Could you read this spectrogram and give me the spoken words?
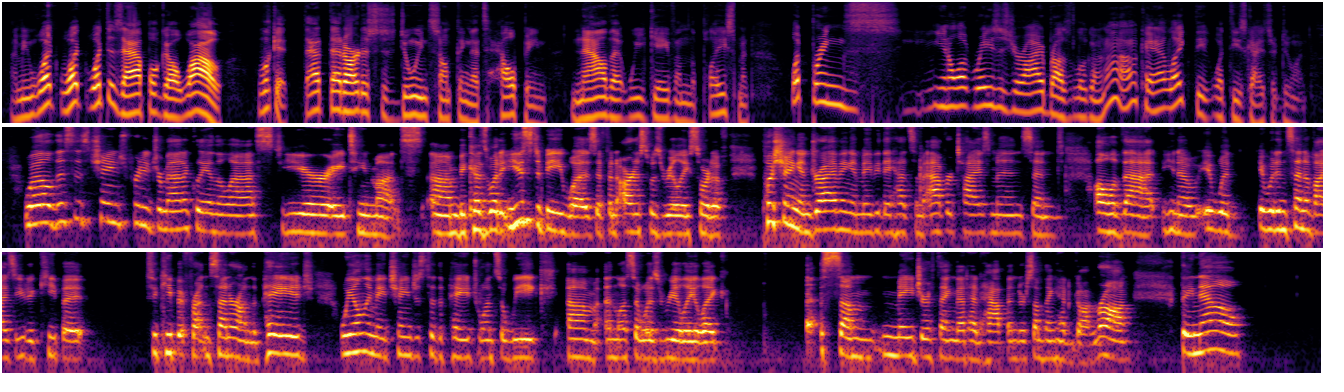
I mean, what what what does Apple go? Wow, look at that! That artist is doing something that's helping. Now that we gave him the placement, what brings you know what raises your eyebrows a little? Going, oh, okay, I like the what these guys are doing. Well, this has changed pretty dramatically in the last year, 18 months. Um, because what it used to be was if an artist was really sort of pushing and driving, and maybe they had some advertisements and all of that, you know, it would it would incentivize you to keep it to keep it front and center on the page. We only made changes to the page once a week, um, unless it was really like some major thing that had happened or something had gone wrong. They now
